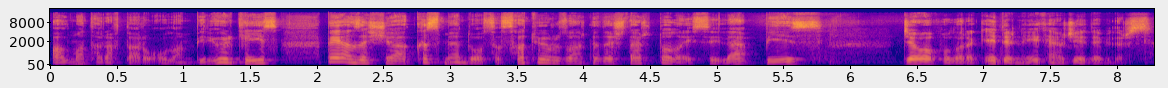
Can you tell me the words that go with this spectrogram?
alma taraftarı olan bir ülkeyiz. Beyaz eşya kısmen de olsa satıyoruz arkadaşlar. Dolayısıyla biz cevap olarak Edirne'yi tercih edebiliriz.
